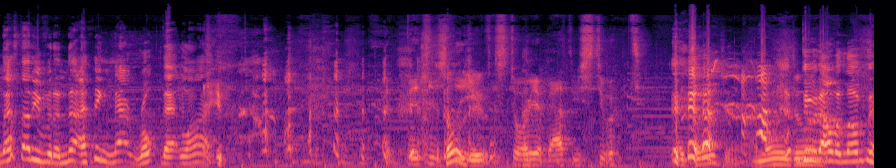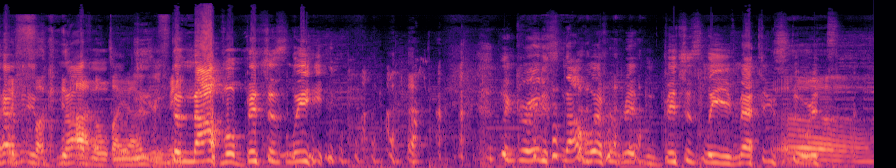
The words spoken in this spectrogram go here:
that's not even a nut. I think Matt wrote that line. Bitches told you. The story of Matthew Stewart. I told you. I'm only doing. Dude, I would love to have A his fucking novel. The novel, Bitches Leave. the greatest novel ever written, Bitches Leave, Matthew Stewart. Uh,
